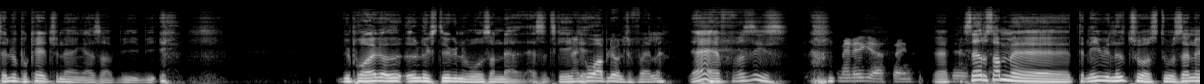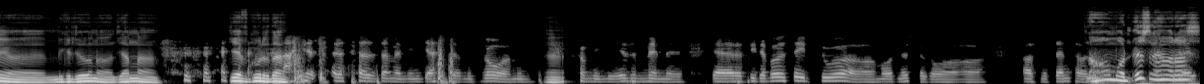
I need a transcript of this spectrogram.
selve pokalturneringen. Altså, vi, vi, vi prøver ikke at øde- ødelægge styrkeniveauet sådan der. Altså, det skal Det er ikke... en god oplevelse for alle. Ja, ja, præcis. Men ikke jeres fans. Ja. Sad du sammen med den evige nedtur, Sture Sandø og Michael Jøden og de andre GF-gutter der? Nej, jeg sad sammen med min gæst og min svoger og min, Ja. og min jæse, men øh, jeg fik da både set Sture og Morten Østergaard og Rasmus Sandholm. Nå, Morten Østergaard var der også.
